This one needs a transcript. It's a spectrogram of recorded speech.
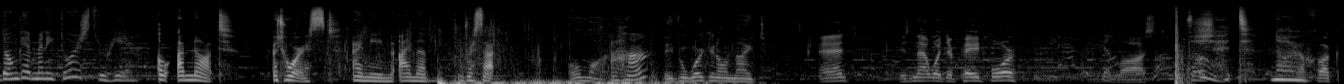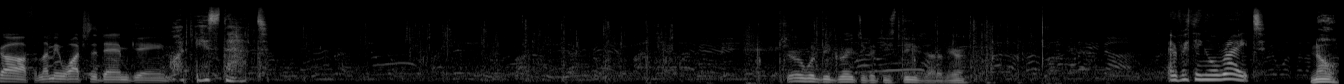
Don't get many tourists through here. Oh, I'm not a tourist. I mean, I'm a resa- Omar. Uh huh. They've been working all night. And? Isn't that what they're paid for? Get lost. Shit. Now No. fuck off and let me watch the damn game. What is that? Sure it would be great to get these thieves out of here. Everything all right? No,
